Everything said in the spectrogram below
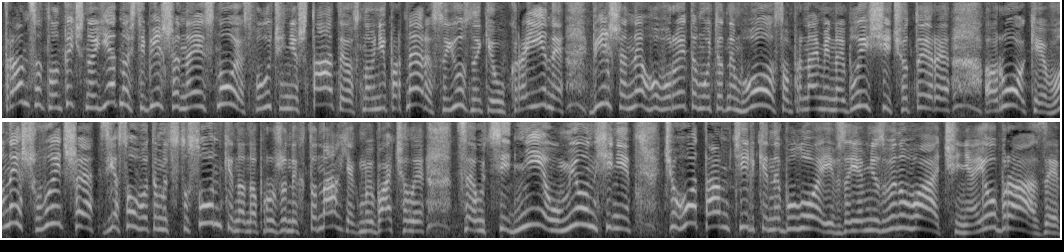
Трансатлантичної єдності більше не існує. Сполучені Штати, основні партнери, союзники України більше не говоритимуть одним голосом, принаймні найближчі чотири роки. Вони швидше з'ясовуватимуть стосунки на напружених тонах, як ми бачили це у ці дні у Мюнхені. Чого там тільки не було, і взаємні звинувачення, і образи,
